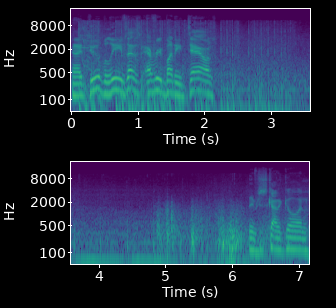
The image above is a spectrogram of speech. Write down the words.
And I do believe that is everybody down. They've just got to go and.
